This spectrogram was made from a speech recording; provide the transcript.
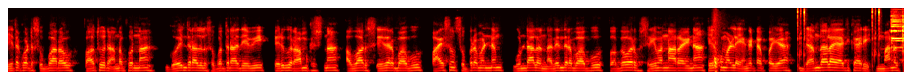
ఈతకోట సుబ్బారావు పాతూరి అన్నపూర్ణ గోవిందరాజుల సుభద్రాదేవి పెరుగు రామకృష్ణ అవ్వారు శ్రీధర్ బాబు పాయసం సుబ్రహ్మణ్యం గుండాల నరేంద్ర బాబు పొగ్గవరపు శ్రీమన్నారాయణ టేకుమళ్ళ వెంకటప్పయ్య గ్రంథాలయ అధికారి మనస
